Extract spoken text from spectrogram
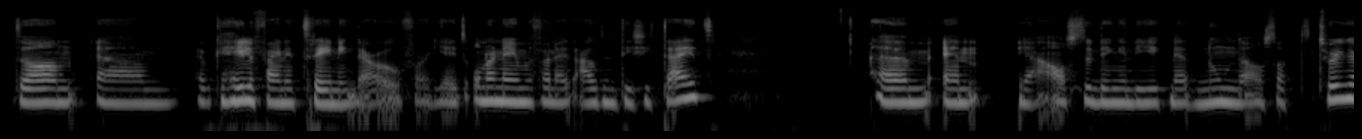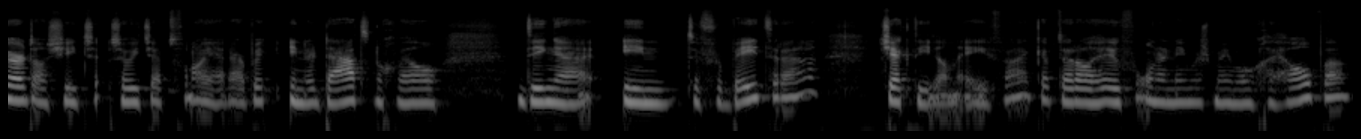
Dan um, heb ik een hele fijne training daarover. Die heet Ondernemen vanuit authenticiteit. Um, en ja, als de dingen die ik net noemde, als dat triggert, als je iets, zoiets hebt van, oh ja, daar heb ik inderdaad nog wel dingen in te verbeteren, check die dan even. Ik heb daar al heel veel ondernemers mee mogen helpen.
